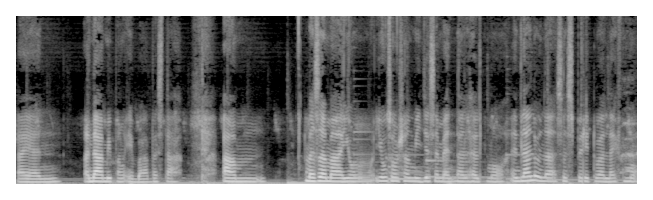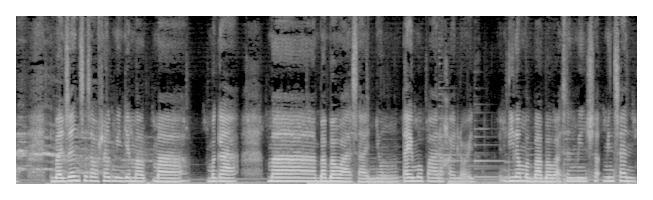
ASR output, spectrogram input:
Ayan ang dami pang iba basta um masama yung yung social media sa mental health mo and lalo na sa spiritual life mo. Diba dyan sa social media ma, ma baga mababawasan yung time mo para kay Lord. Hindi lang mababawasan minsan minsan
